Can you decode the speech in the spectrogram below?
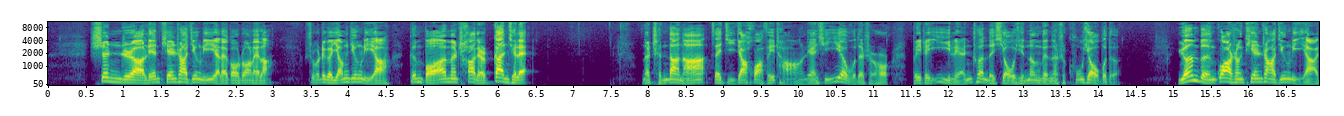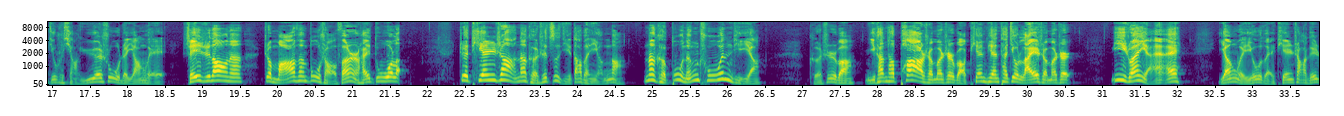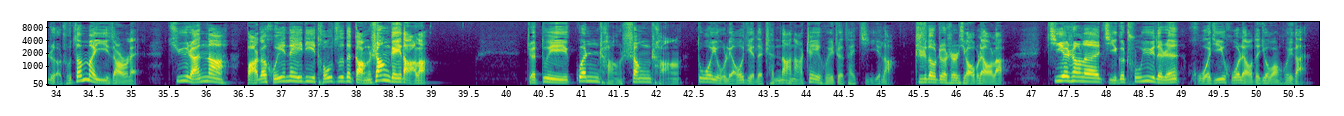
甚至啊，连天煞经理也来告状来了。说这个杨经理啊，跟保安们差点干起来。那陈大拿在几家化肥厂联系业务的时候，被这一连串的消息弄得那是哭笑不得。原本挂上天煞经理呀，就是想约束着杨伟，谁知道呢？这麻烦不少，反而还多了。这天煞那可是自己大本营啊，那可不能出问题呀。可是吧，你看他怕什么事吧？偏偏他就来什么事儿。一转眼，哎。杨伟又在天煞给惹出这么一招来，居然呢把个回内地投资的港商给打了。这对官场商场多有了解的陈大拿，这回这才急了，知道这事儿小不了了，接上了几个出狱的人，火急火燎的就往回赶。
